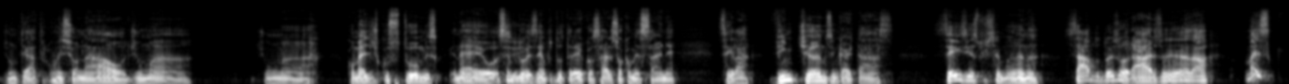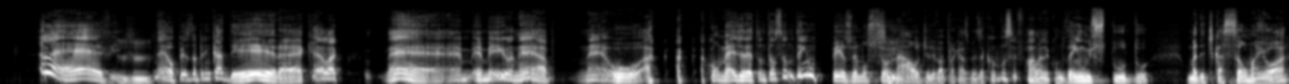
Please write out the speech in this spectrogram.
de um teatro convencional, de uma, de uma comédia de costumes, né? Eu sempre Sim. dou o exemplo do Treino Cossari, só começar, né? Sei lá, 20 anos em cartaz, seis dias por semana, sábado, dois horários, né? mas é leve, Uhum. né? O peso da brincadeira, é aquela, né? É, é meio, né? A, né? O, a, a, a comédia, né? então você não tem o peso emocional de levar pra casa, mas é como você fala, né? Quando vem um estudo, uma dedicação maior,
